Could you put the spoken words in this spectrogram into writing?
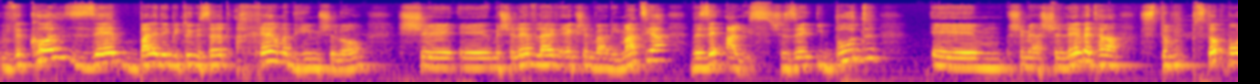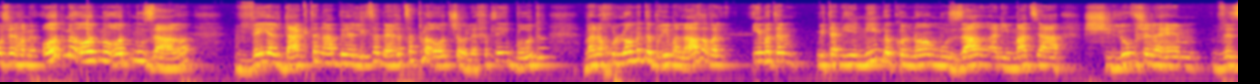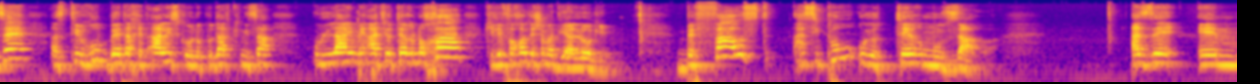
וכל זה בא לידי ביטוי בסרט אחר מדהים שלו, שמשלב live action ואנימציה, וזה אליס, שזה עיבוד אה, שמשלב את ה stop motion המאוד מאוד מאוד מוזר, וילדה קטנה בעליסה בארץ הפלאות שהולכת לאיבוד, ואנחנו לא מדברים עליו, אבל אם אתם מתעניינים בקולנוע מוזר, אנימציה, שילוב שלהם וזה, אז תראו בטח את אליס, כי הוא נקודת כניסה אולי מעט יותר נוחה, כי לפחות יש שם דיאלוגים. בפאוסט הסיפור הוא יותר מוזר. אז אה, אמ,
